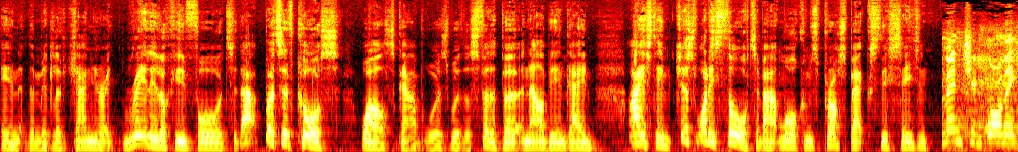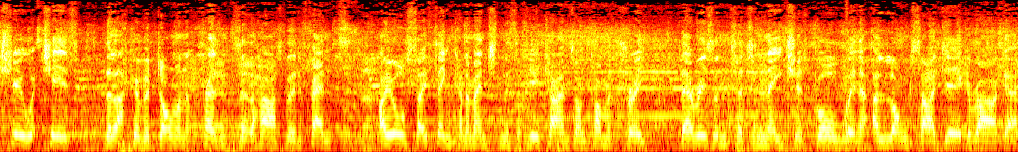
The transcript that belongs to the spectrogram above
in the middle of January. Really looking forward to that. But of course, whilst Gab was with us for the Burton Albion game, I asked him just what he thought about Morecambe's prospects this season. Mentioned one issue, which is the lack of a dominant presence at the heart of the defence. I also think, and I mentioned this a few times on commentary, there isn't a tenacious ball winner alongside Diagouraga.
